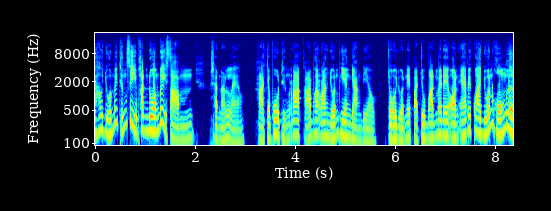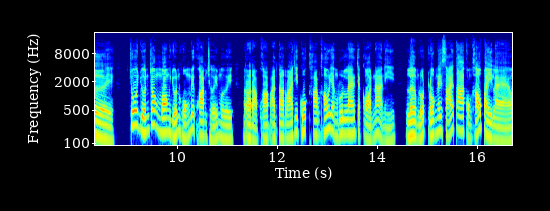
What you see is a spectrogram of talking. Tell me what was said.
ดาวหยวนไม่ถึง 4,000 ดวงด้วยซ้ำฉะนั้นแล้ว หากจะพูดถึงรากฐานพลังหยวนเพียงอย่างเดียว โจหยวนในปัจจุบันไม่ได้อ่อนแอไปกว่าหยวนหงเลย โจหยวนจ้องมองหยวนหงด้วยความเฉยเมย ระดับความอันตรายที่คุกคามเขาอย่างรุนแรงจากก่อนหน้านี้ เริ่มลดลงในสายตาของเขาไปแล้ว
